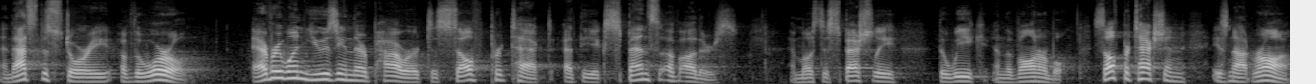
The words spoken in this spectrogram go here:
And that's the story of the world. Everyone using their power to self protect at the expense of others, and most especially the weak and the vulnerable. Self protection is not wrong.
